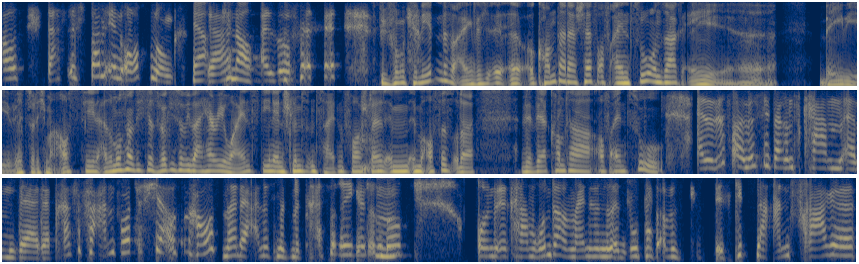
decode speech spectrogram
raus, das ist dann in Ordnung. Ja, genau. Also Wie funktioniert denn das eigentlich? Äh, äh, kommt da der Chef auf einen zu und sagt, ey, äh, Baby, willst du dich mal ausziehen? Also muss man sich das wirklich so wie bei Harry Weinstein in schlimmsten Zeiten vorstellen im, im Office oder wer, wer kommt da auf einen zu? Also das war lustig, bei uns kam ähm, der, der Presseverantwortliche aus dem Haus, ne, der alles mit, mit Presse regelt und Mhm. so. Und er kam runter und meinte dann, so, pass auf, es, es gibt eine Anfrage.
